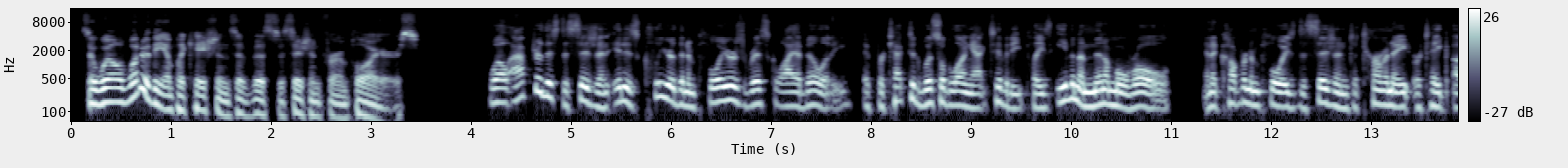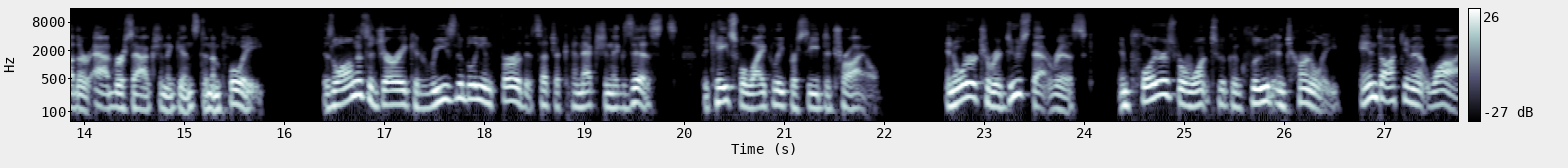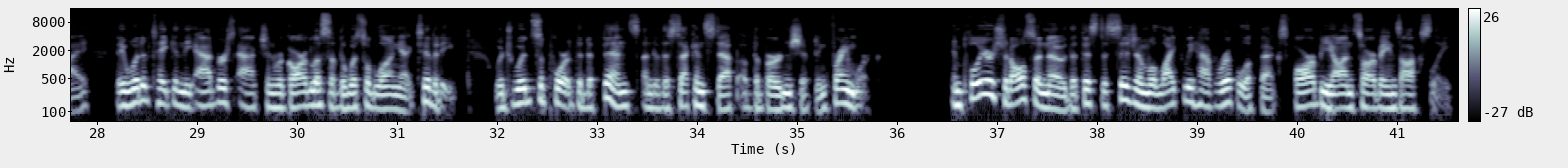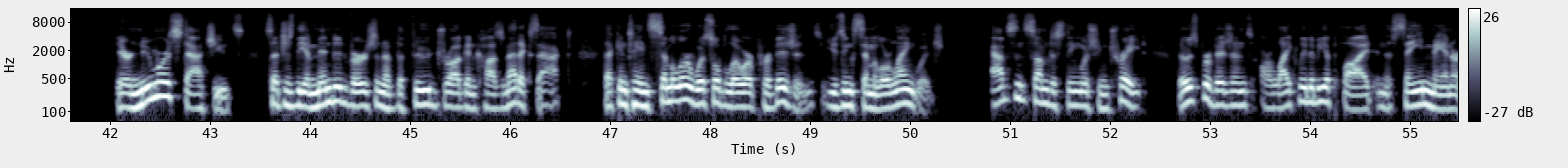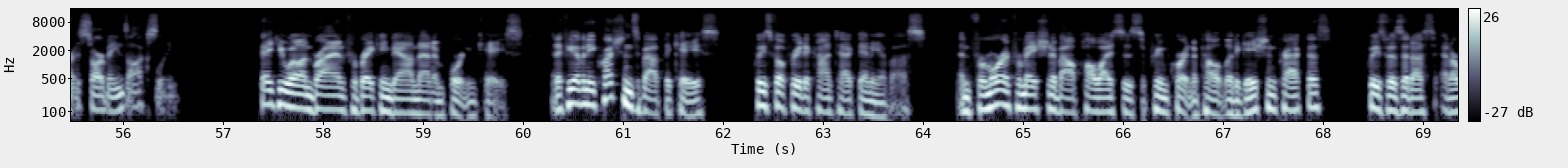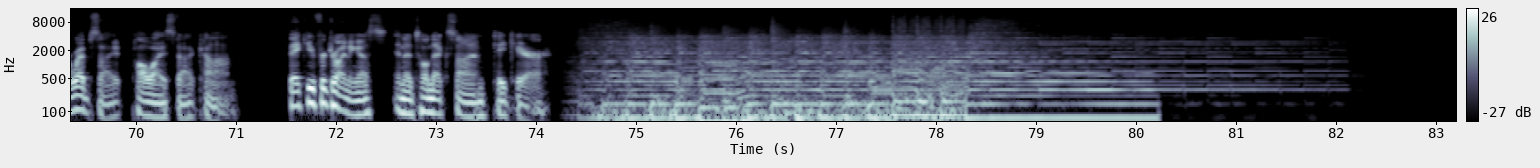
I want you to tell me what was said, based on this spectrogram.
So, Will, what are the implications of this decision for employers? Well, after this decision, it is clear that employers risk liability if protected whistleblowing activity plays even a minimal role in a covered employee's decision to terminate or take other adverse action against an employee. As long as a jury could reasonably infer that such a connection exists, the case will likely proceed to trial. In order to reduce that risk, employers will want to conclude internally and document why they would have taken the adverse action regardless of the whistleblowing activity, which would support the defense under the second step of the burden shifting framework. Employers should also know that this decision will likely have ripple effects far beyond Sarbanes Oxley. There are numerous statutes, such as the amended version of the Food, Drug, and Cosmetics Act, that contain similar whistleblower provisions using similar language. Absent some distinguishing trait, those provisions are likely to be applied in the same manner as Sarbanes Oxley. Thank you, Will and Brian, for breaking down that important case. And if you have any questions about the case, please feel free to contact any of us. And for more information about Paul Weiss's Supreme Court and appellate litigation practice, please visit us at our website, paulweiss.com. Thank you for joining us. And until next time, take care.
